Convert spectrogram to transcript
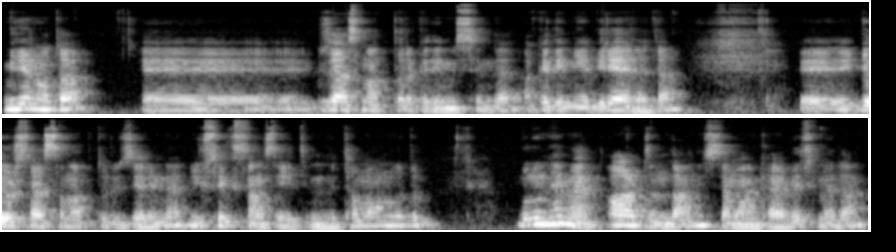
Milano'da eee, Güzel Sanatlar Akademisi'nde, Akademiye Birera'da eee, görsel sanatlar üzerine yüksek lisans eğitimimi tamamladım. Bunun hemen ardından hiç zaman kaybetmeden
